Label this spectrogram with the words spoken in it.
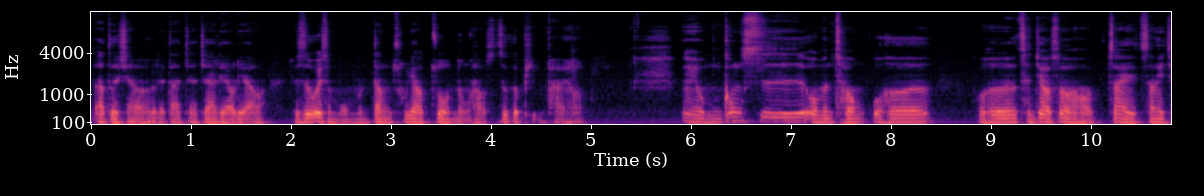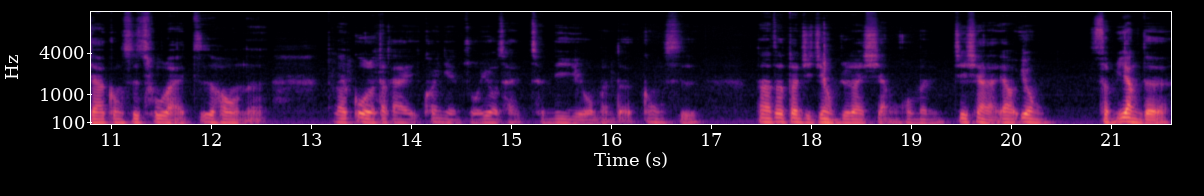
阿德想要和大家家聊聊，就是为什么我们当初要做农好市这个品牌哈？因为我们公司，我们从我和我和陈教授哈，在上一家公司出来之后呢。大概过了大概快一年左右才成立于我们的公司。那这段期间，我们就在想，我们接下来要用什么样的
